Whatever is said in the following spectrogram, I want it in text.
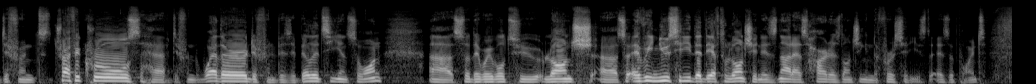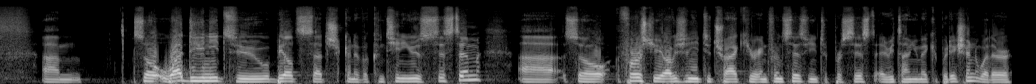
different traffic rules, have different weather, different visibility and so on. Uh, so they were able to launch, uh, so every new city that they have to launch in is not as hard as launching in the first cities as a point. Um, so what do you need to build such kind of a continuous system? Uh, so first, you obviously need to track your inferences. You need to persist every time you make a prediction, whether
